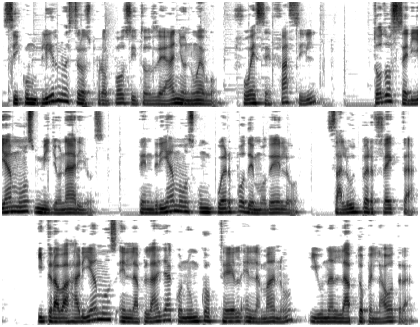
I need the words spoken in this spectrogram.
si cumplir nuestros propósitos de año nuevo fuese fácil, todos seríamos millonarios, tendríamos un cuerpo de modelo, salud perfecta, y trabajaríamos en la playa con un cóctel en la mano y una laptop en la otra.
